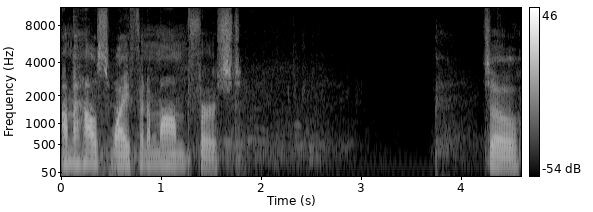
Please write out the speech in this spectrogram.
I'm a housewife and a mom first. So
